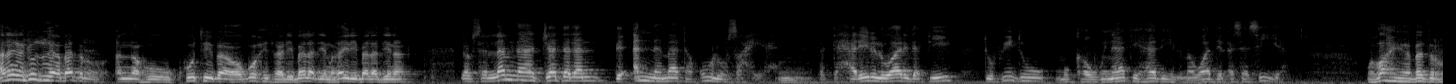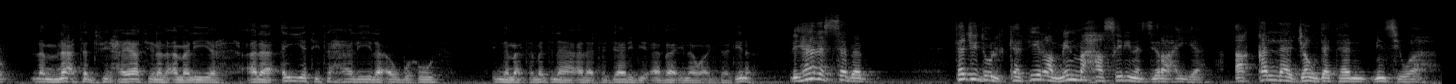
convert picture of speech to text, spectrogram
ألا يجوز يا بدر أنه كتب وبحث لبلد غير بلدنا؟ لو سلمنا جدلا بأن ما تقوله صحيح فالتحاليل الواردة فيه تفيد مكونات هذه المواد الأساسية. والله يا بدر لم نعتد في حياتنا العملية على أي تحاليل أو بحوث إنما اعتمدنا على تجارب آبائنا وأجدادنا. لهذا السبب تجد الكثير من محاصيلنا الزراعية أقل جودة من سواها.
